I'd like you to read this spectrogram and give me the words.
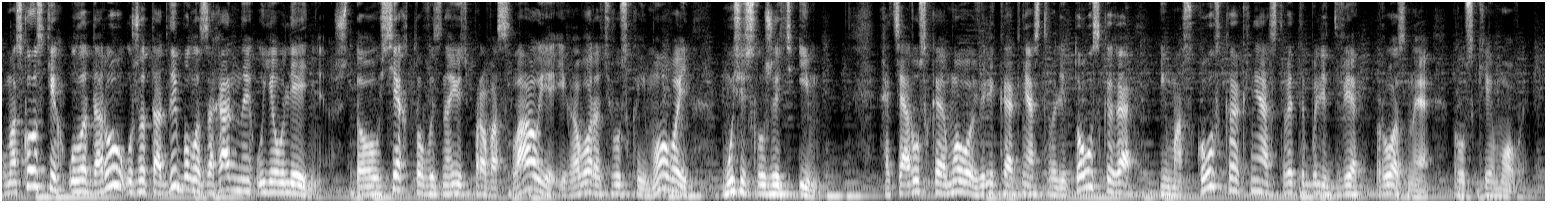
У маскоўскіх уладароў ужо тады было заганнае ўяўленне што ўсе хто вызнаюць праваслаўе і гавораць рускай мовай мусіць служыць ім Хаця руская мова вялікае княства літоўскага і маскоўскага княства это былі две розныя рускія мовы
